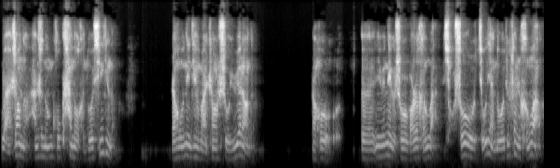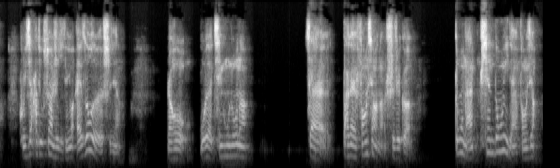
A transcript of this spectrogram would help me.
晚上呢还是能够看到很多星星的。然后那天晚上是有月亮的，然后呃，因为那个时候玩的很晚，小时候九点多就算是很晚了，回家就算是已经要挨揍的时间了。然后我在天空中呢，在大概方向呢是这个。东南偏东一点方向，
